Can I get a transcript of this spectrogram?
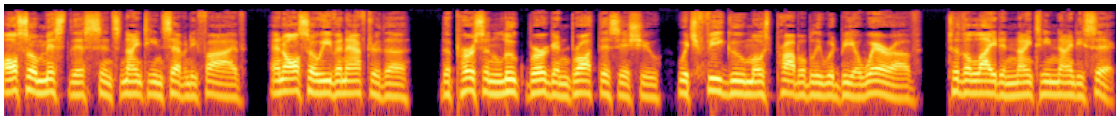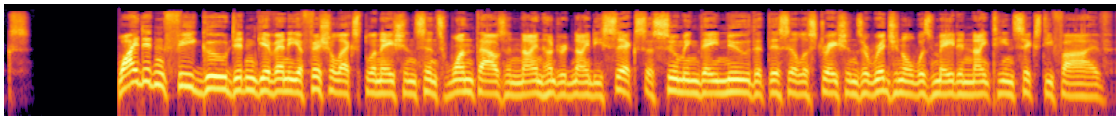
also missed this since 1975, and also even after the the person Luc Bürgin brought this issue, which Figu most probably would be aware of, to the light in 1996. Why didn't Figu didn't give any official explanation since 1996, assuming they knew that this illustration's original was made in 1965?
